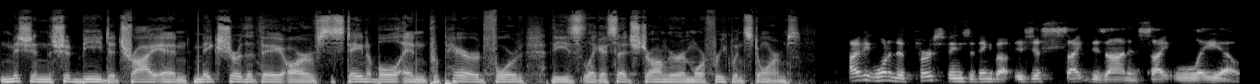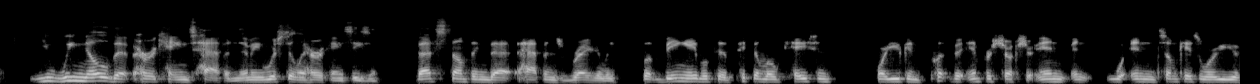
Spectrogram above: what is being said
mission should be to try and make sure that they are sustainable and prepared for these, like I said, stronger and more frequent storms? I think one of the first things to think about is just site design and site layout you, we know that hurricanes happen. I mean, we're still in hurricane season. That's something that happens regularly. But being able to pick a location where you can put the infrastructure in, in, in some cases where you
